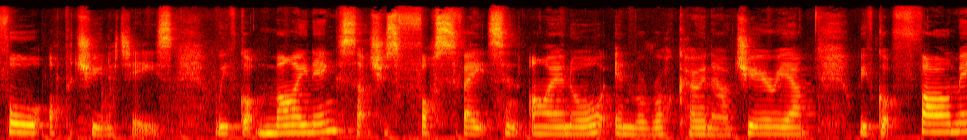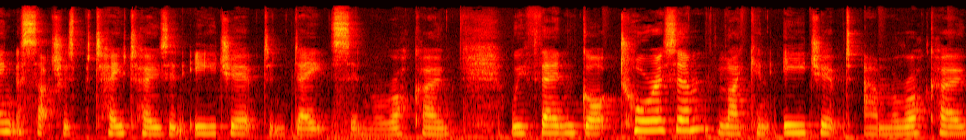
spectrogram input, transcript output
four opportunities. We've got mining, such as phosphates and iron ore in Morocco and Algeria. We've got farming, such as potatoes in Egypt and dates in Morocco. We've then got tourism, like in Egypt and Morocco.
